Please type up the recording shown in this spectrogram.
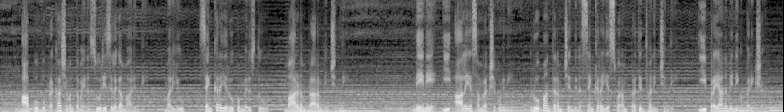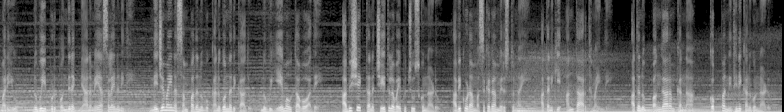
ఆ పువ్వు ప్రకాశవంతమైన సూర్యశిలగా మారింది మరియు శంకరయ్య రూపం మెరుస్తూ మారడం ప్రారంభించింది. నేనే ఈ ఆలయ సంరక్షకుడిని. రూపాంతరం చెందిన శంకరయ్య స్వరం ప్రతిధ్వనించింది. ఈ ప్రయాణమే నీకు పరీక్ష. మరియు నువ్వు ఇప్పుడు పొందిన జ్ఞానమే అసలైన నిధి. నిజమైన సంపద నువ్వు కనుగొన్నది కాదు. నువ్వు ఏమవుతావో అదే. అభిషేక్ తన చేతుల వైపు చూసుకున్నాడు. అవి కూడా మసకగా మెరుస్తున్నాయి. అతనికి అంతా అర్థమైంది. అతను బంగారం కన్నా గొప్ప నిధిని కనుగొన్నాడు.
